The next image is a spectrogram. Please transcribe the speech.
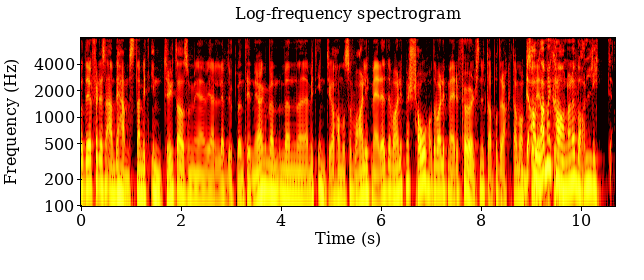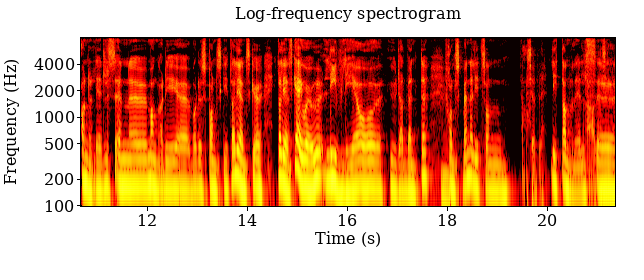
og det føles som Andy Hamston er mitt inntrykk, da, som jeg, jeg levde jo ikke på den tiden engang. Men, men eh, mitt inntrykk at han også var litt mer Det var litt mer show, og det var litt mer følelsen utapå drakta. Alle amerikanerne var litt annerledes enn eh, mange av de eh, både spanske og italienske. Italienske er jo òg livlige og utadvendte. Mm. Franskmenn er litt sånn ja, litt annerledes. Ja,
